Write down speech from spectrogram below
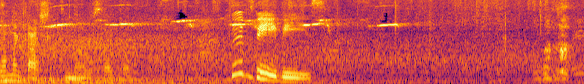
Oh my gosh, it's a motorcycle. Good babies. Yeah.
